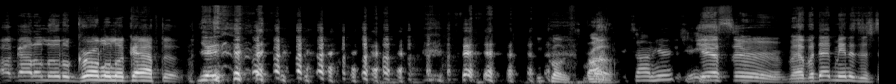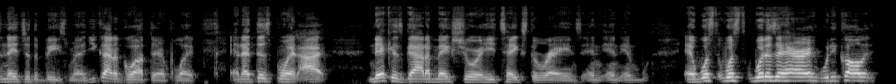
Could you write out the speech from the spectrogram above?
I got a little girl to look after. yeah. You quote Bro. statistics on here? Jeez. Yes, sir, man. But that means it's just the nature of the beast, man. You got to go out there and play. And at this point, I Nick has got to make sure he takes the reins and and and and what's what's what is it, Harry? What do you call it?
